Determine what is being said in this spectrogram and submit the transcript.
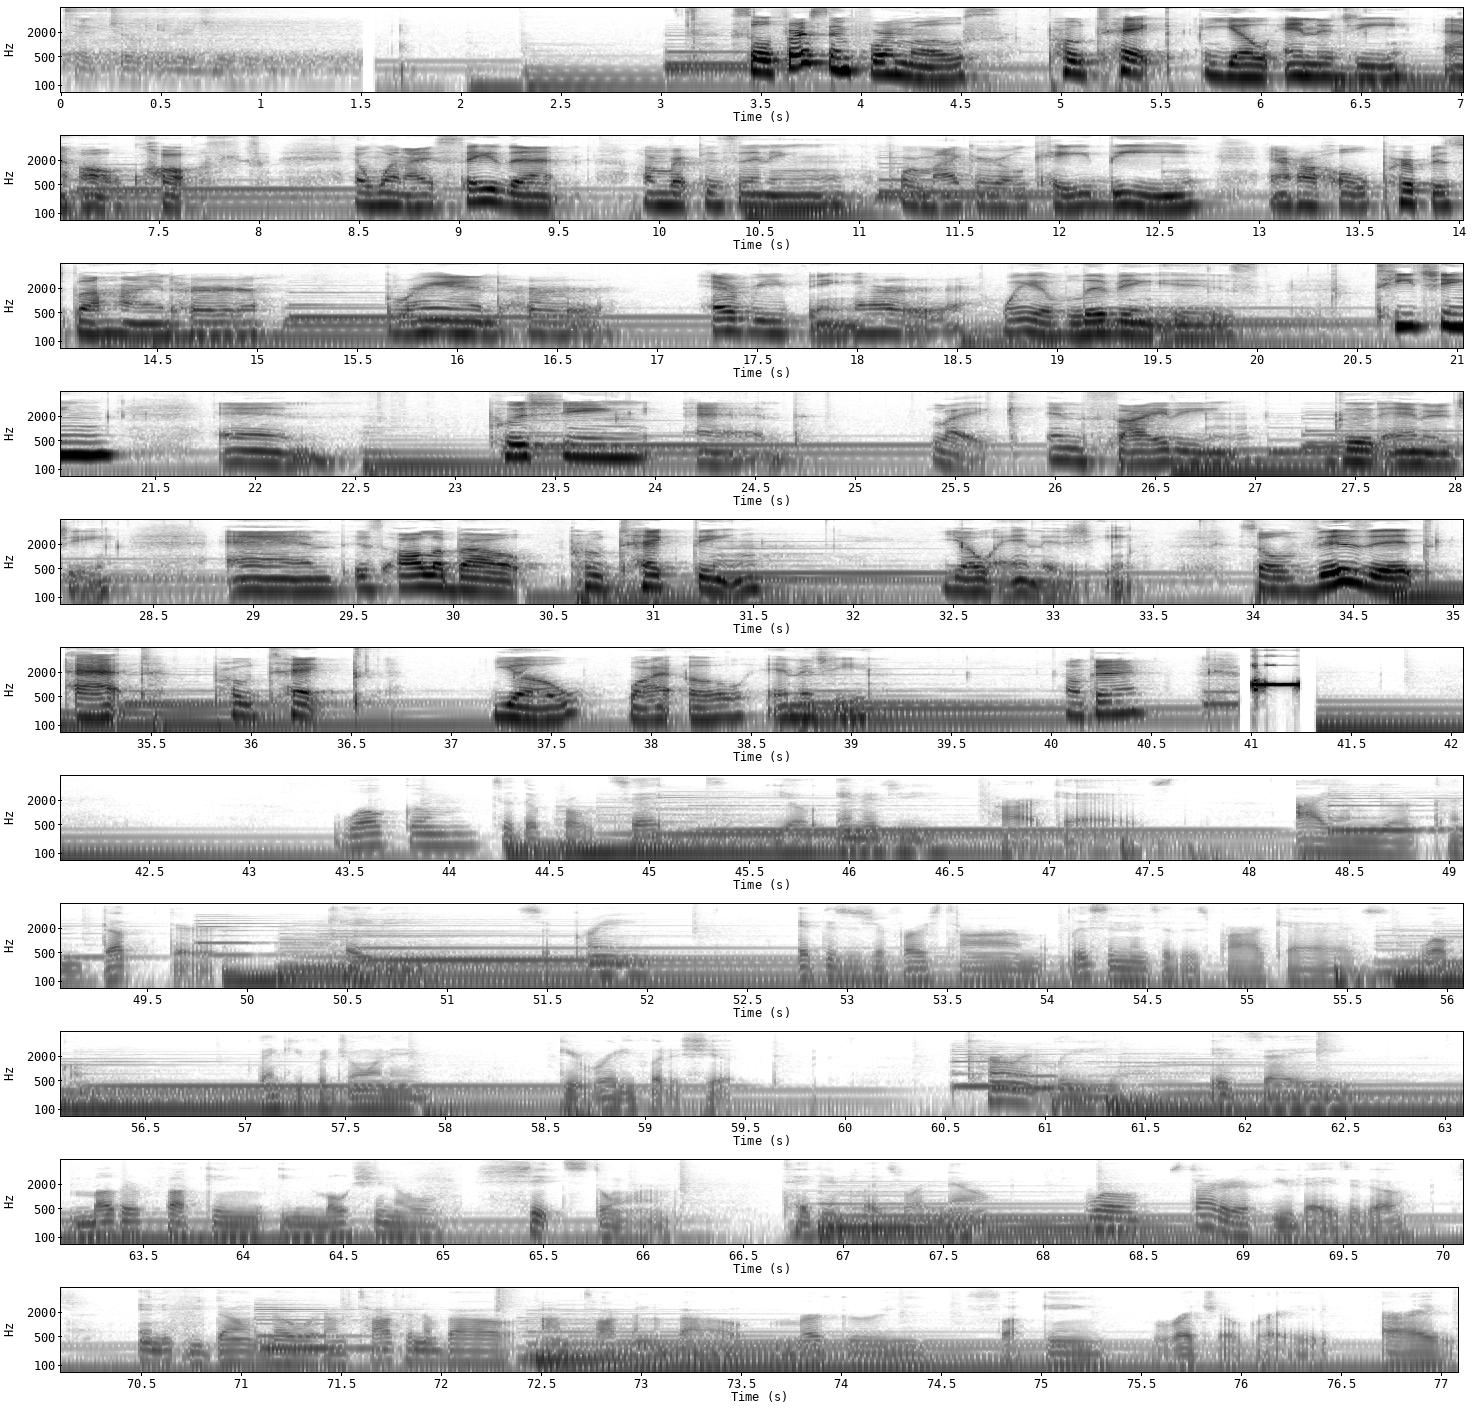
protect your energy. So, first and foremost, protect your energy at all costs. And when I say that, I'm representing for my girl KD and her whole purpose behind her brand, her everything, her way of living is teaching and pushing and like inciting good energy. And it's all about protecting your energy. So visit at protect yo y o energy. Okay. Welcome to the Protect Your Energy podcast. I am your conductor, Katie Supreme. If this is your first time listening to this podcast, welcome. Thank you for joining. Get ready for the shift. Currently, it's a motherfucking emotional shitstorm taking place right now. Well, started a few days ago. And if you don't know what I'm talking about, I'm talking about Mercury fucking retrograde. All right.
